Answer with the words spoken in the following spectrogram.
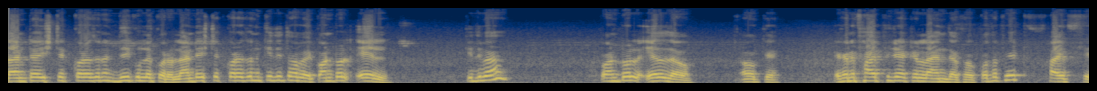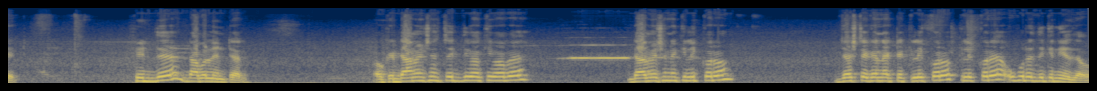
লাইনটা স্টেট করার জন্য দিক উল্লেখ করো। লাইনটা স্টেট করার জন্য কী দিতে হবে? কন্ট্রোল এল কী দিবা? কন্ট্রোল এল দাও। ওকে এখানে ফাইভ ফিটের একটা লাইন দেখো। কত ফিট ফাইভ ফিট ফিট দিয়ে double enter okay dimension check দিবা কীভাবে? ডাইমেনশনে ক্লিক করো। জাস্ট এখানে একটা ক্লিক করো। ক্লিক করে উপরের দিকে নিয়ে যাও।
